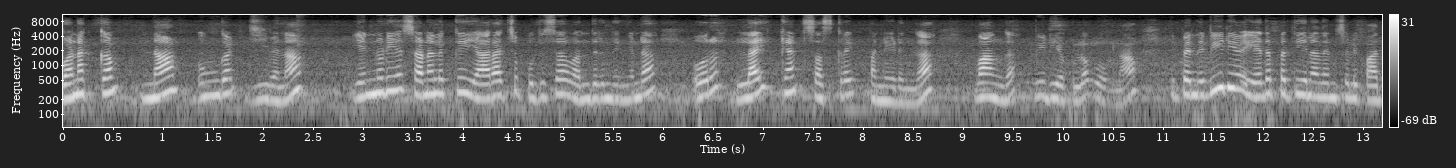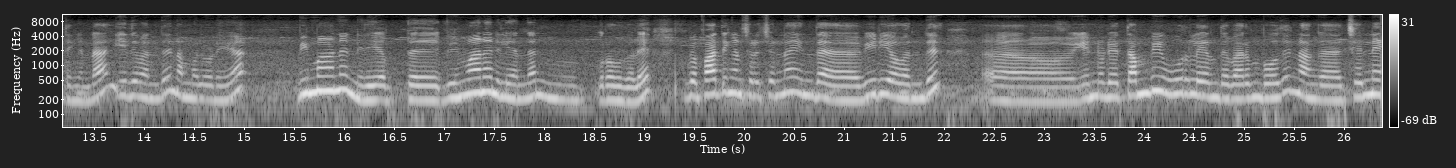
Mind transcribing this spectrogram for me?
வணக்கம் நான் உங்கள் ஜீவனா? என்னுடைய சேனலுக்கு யாராச்சும் புதுசாக வந்திருந்தீங்கன்னா ஒரு லைக் அண்ட் சப்ஸ்கிரைப் பண்ணிவிடுங்க வாங்க வீடியோக்குள்ளே போகலாம். இப்போ இந்த வீடியோ எதை பற்றி என்னதுன்னு சொல்லி பார்த்தீங்கன்னா இது வந்து நம்மளுடைய விமான நிலையத்தை விமான நிலையம்தான் உறவுகளே. இப்போ பார்த்தீங்கன்னு சொல்லி சொன்னால் இந்த வீடியோ வந்து என்னுடைய தம்பி ஊரில் இருந்து வரும்போது நாங்கள் சென்னை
